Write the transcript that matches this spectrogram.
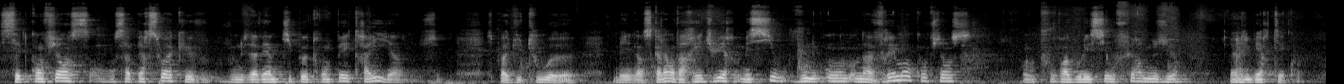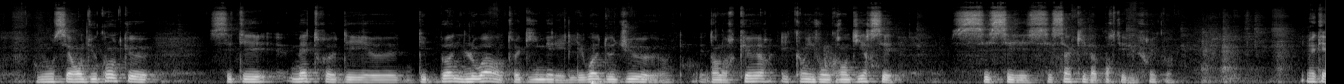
cette confiance on s'aperçoit que vous, nous avez un petit peu trompé trahi hein, c'est pas du tout euh, mais dans ce cas là on va réduire mais si vous, on, on a vraiment confiance on pourra vous laisser au fur et à mesure la liberté quoi nous on s'est rendu compte que c'était mettre des, euh, des bonnes lois, entre guillemets, les, les lois de Dieu euh, dans leur cœur, et quand ils vont grandir, c'est, c'est, c'est, c'est ça qui va porter du fruit. Quoi. Ok.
